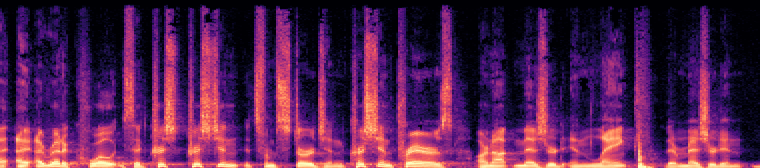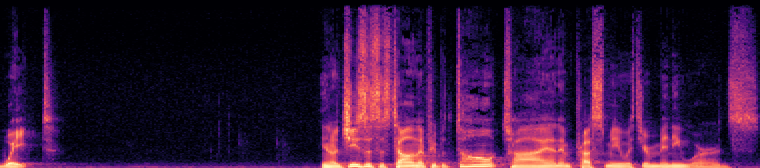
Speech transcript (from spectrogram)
I, I, read a quote and said, Christian, it's from Spurgeon Christian prayers are not measured in length, they're measured in weight. You know, Jesus is telling their people, don't try and impress me with your many words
